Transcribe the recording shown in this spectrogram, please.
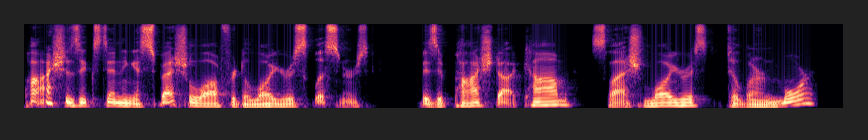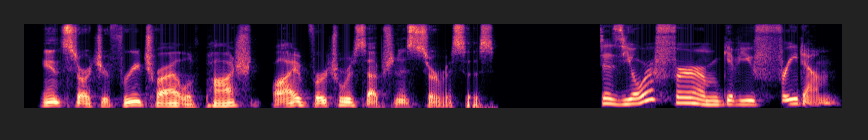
Posh is extending a special offer to Lawyerist listeners. Visit posh.com slash lawyerist to learn more and start your free trial of Posh live virtual receptionist services. Does your firm give you freedom?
